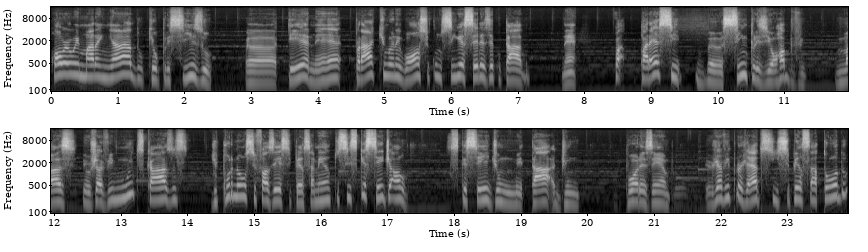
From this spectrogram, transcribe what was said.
qual é o emaranhado que eu preciso uh, ter, né, para que o meu negócio consiga ser executado, né? Pa parece uh, simples e óbvio, mas eu já vi muitos casos de por não se fazer esse pensamento se esquecer de algo, se esquecer de um metá, de um, por exemplo, eu já vi projetos de se pensar todo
